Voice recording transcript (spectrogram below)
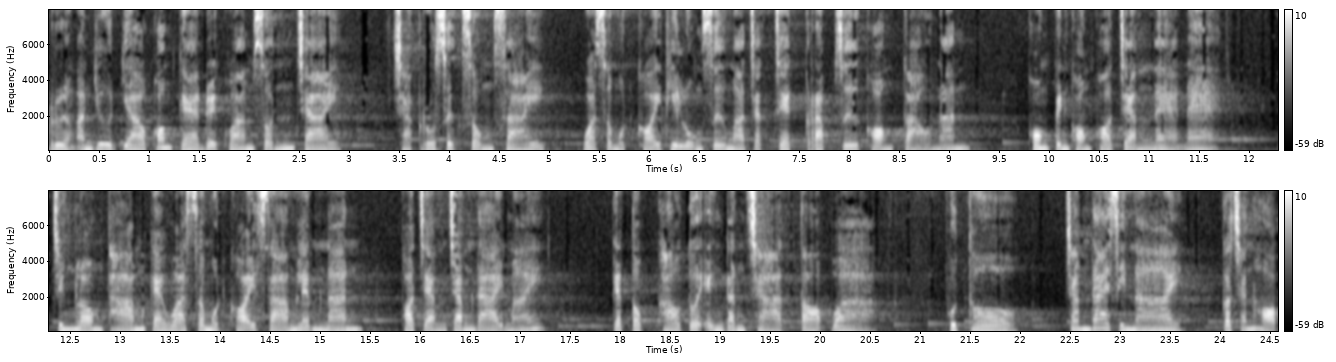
เรื่องอันยืดยาวข้องแกด้วยความสนใจ ชักรู้สึกสงสัย ว่าสมุดคอยที่ลุงซื้อมาจากเจ๊กรับซื้อของเก่านั้น คงเป็นของพ่อแจมแน่แน่จึงลองถามแกว่าสมุดคอยสามเล่มนั้นพ่อแจมจำได้ไหม แกตบเข่าตัวเองดังฉาดตอบว่า พุทโธจำได้สินาย ก็ฉันหอบ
